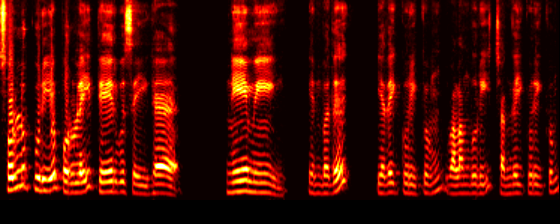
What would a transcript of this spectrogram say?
சொல்லுக்குரிய பொருளை தேர்வு செய்க. நேமி என்பது எதை குறிக்கும்? வளம்புரி சங்கை குறிக்கும்.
